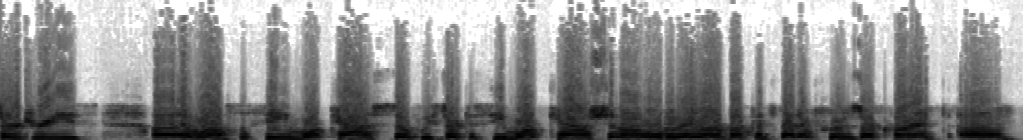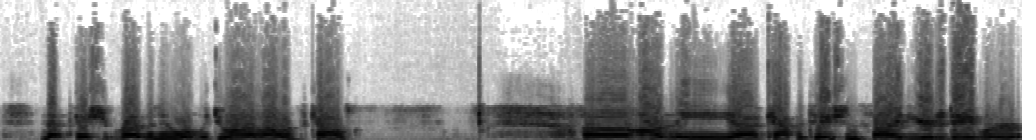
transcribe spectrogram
surgeries. Uh, and we're also seeing more cash. So if we start to see more cash in our older AR buckets, that improves our current um, net patient revenue when we do our allowance calc. Uh, on the uh, capitation side, year to date, we're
